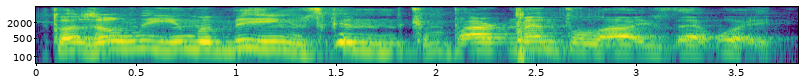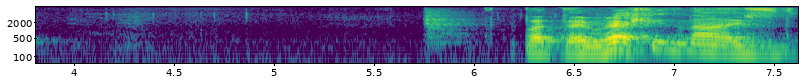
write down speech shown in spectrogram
Because only human beings can compartmentalize that way. But they recognized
